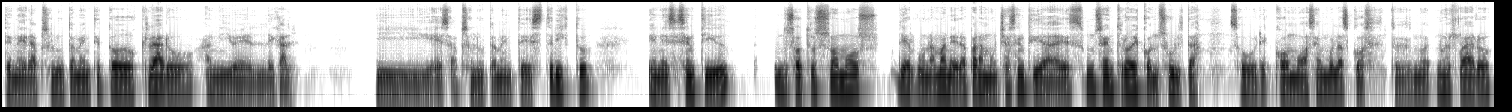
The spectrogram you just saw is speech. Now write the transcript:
tener absolutamente todo claro a nivel legal. Y es absolutamente estricto en ese sentido nosotros somos de alguna manera para muchas entidades un centro de consulta sobre cómo hacemos las cosas. Entonces no, es raro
